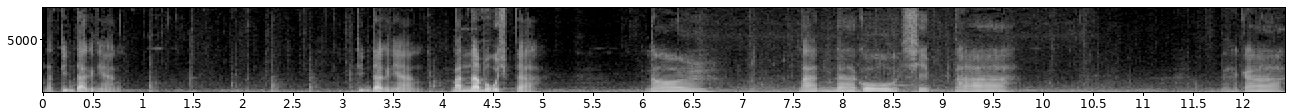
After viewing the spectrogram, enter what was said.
나 뛴다 그냥. 뛴다 그냥. 만나보고 싶다. 널 만나고 싶다. 내가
